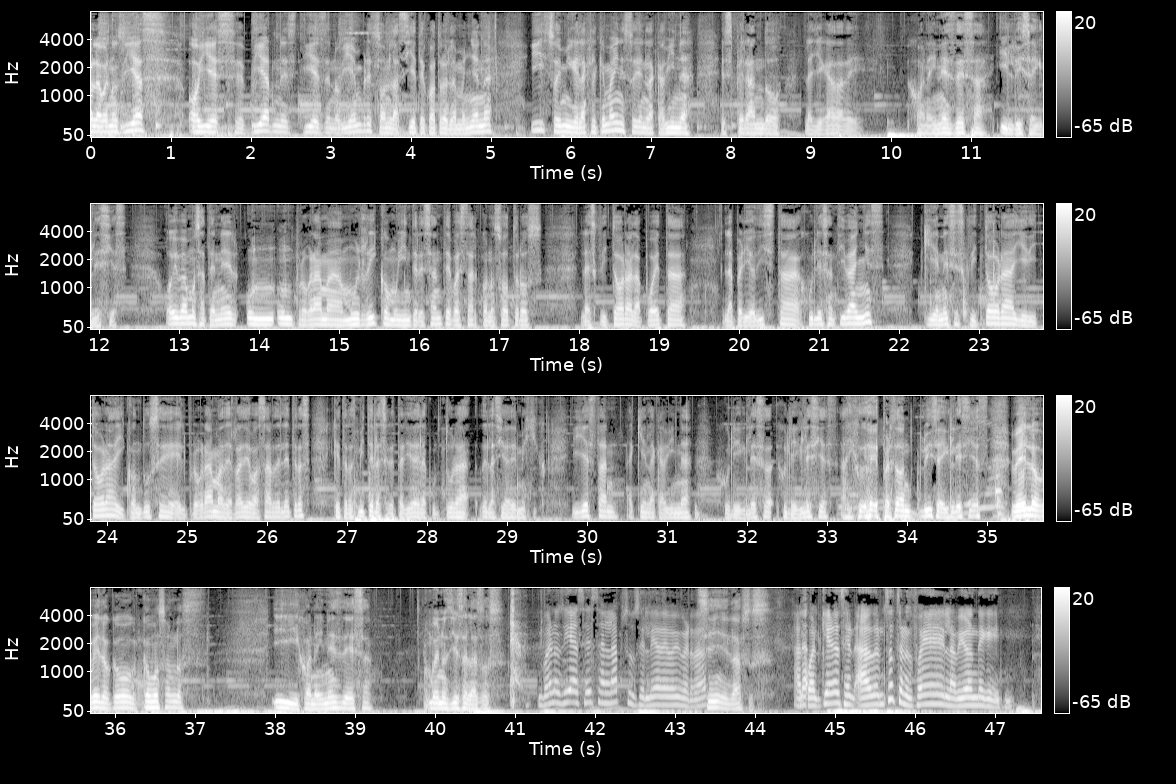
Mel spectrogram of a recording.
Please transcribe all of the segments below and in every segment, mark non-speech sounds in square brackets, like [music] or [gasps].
Hola, buenos días. Hoy es eh, viernes 10 de noviembre, son las 7.04 de la mañana y soy Miguel Ángel Quemain, estoy en la cabina esperando la llegada de Juana Inés Deza y Luisa Iglesias. Hoy vamos a tener un, un, programa muy rico, muy interesante. Va a estar con nosotros la escritora, la poeta, la periodista Julia Santibáñez, quien es escritora y editora y conduce el programa de Radio Bazar de Letras que transmite la Secretaría de la Cultura de la Ciudad de México. Y ya están aquí en la cabina Julia Iglesias, Julia Iglesias ay, [laughs] perdón, Luisa Iglesias, velo, velo, ¿cómo, cómo son los... Y Juana Inés de esa. Buenos días a las dos. [coughs] Buenos días, es en Lapsus el día de hoy, ¿verdad? Sí, Lapsus. A cualquiera, a nosotros nos fue el avión de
